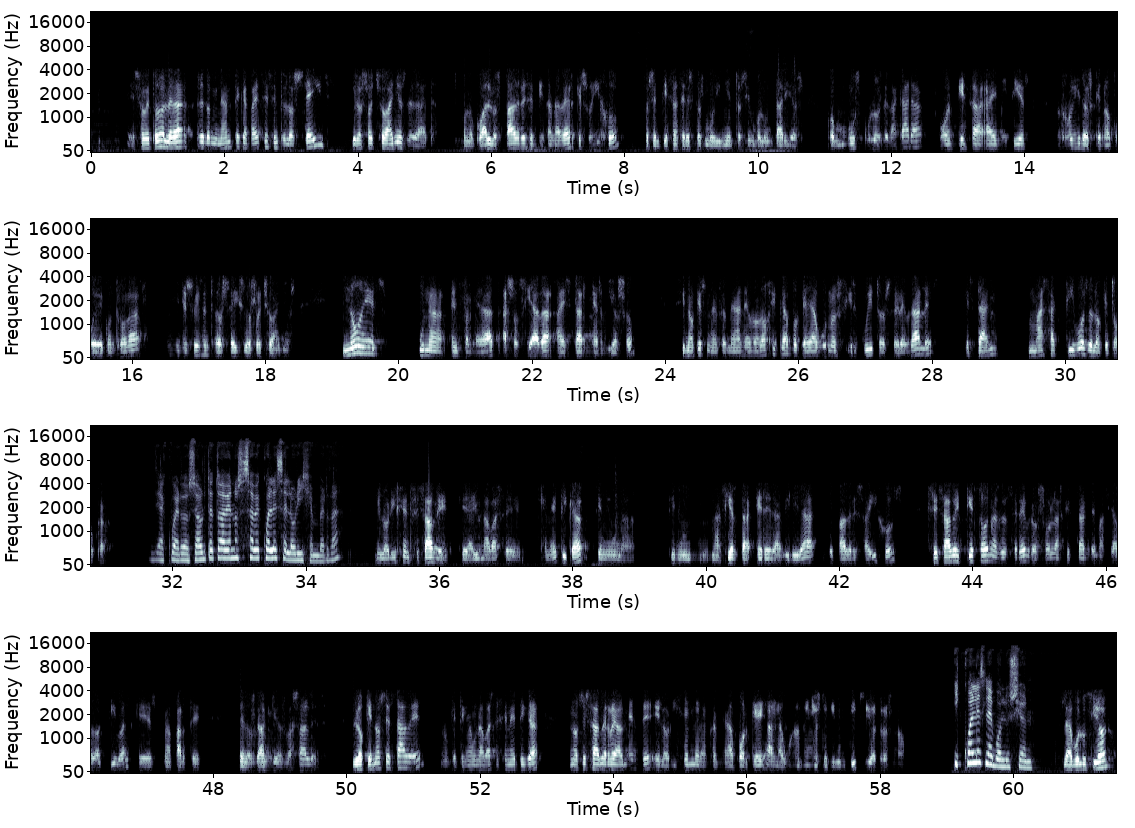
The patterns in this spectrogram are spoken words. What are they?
sobre todo la edad predominante que aparece es entre los 6 y los 8 años de edad, con lo cual los padres empiezan a ver que su hijo pues empieza a hacer estos movimientos involuntarios con músculos de la cara o empieza a emitir ruidos que no puede controlar, y eso es entre los 6 y los 8 años. No es una enfermedad asociada a estar nervioso, sino que es una enfermedad neurológica porque hay algunos circuitos cerebrales que están más activos de lo que toca. De acuerdo, o sea, ahorita todavía no se sabe cuál es el origen, ¿verdad? El origen se sabe que hay una base genética, tiene una, tiene una cierta heredabilidad de padres a hijos. Se sabe qué zonas del cerebro son las que están demasiado activas, que es una parte de los ganglios basales. Lo que no se sabe, aunque tenga una base genética, no se sabe realmente el origen de la enfermedad, por qué hay algunos niños que tienen tics y otros no. ¿Y cuál es la evolución? La evolución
